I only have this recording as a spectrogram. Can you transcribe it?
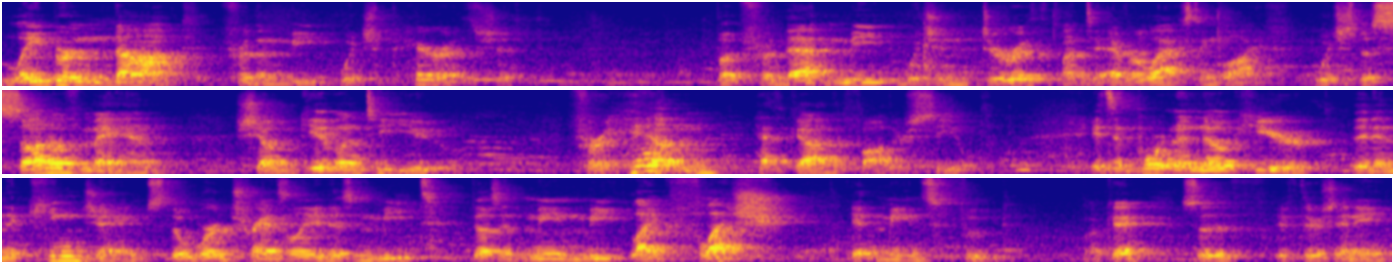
Labor not for the meat which perisheth, but for that meat which endureth unto everlasting life, which the Son of Man shall give unto you. For him hath God the Father sealed. It's important to note here that in the King James, the word translated as meat doesn't mean meat like flesh, it means food. Okay? So if there's any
